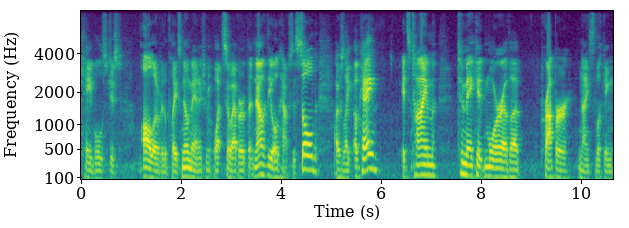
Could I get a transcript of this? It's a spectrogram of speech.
cables just all over the place, no management whatsoever. But now that the old house is sold, I was like, okay, it's time to make it more of a proper, nice looking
